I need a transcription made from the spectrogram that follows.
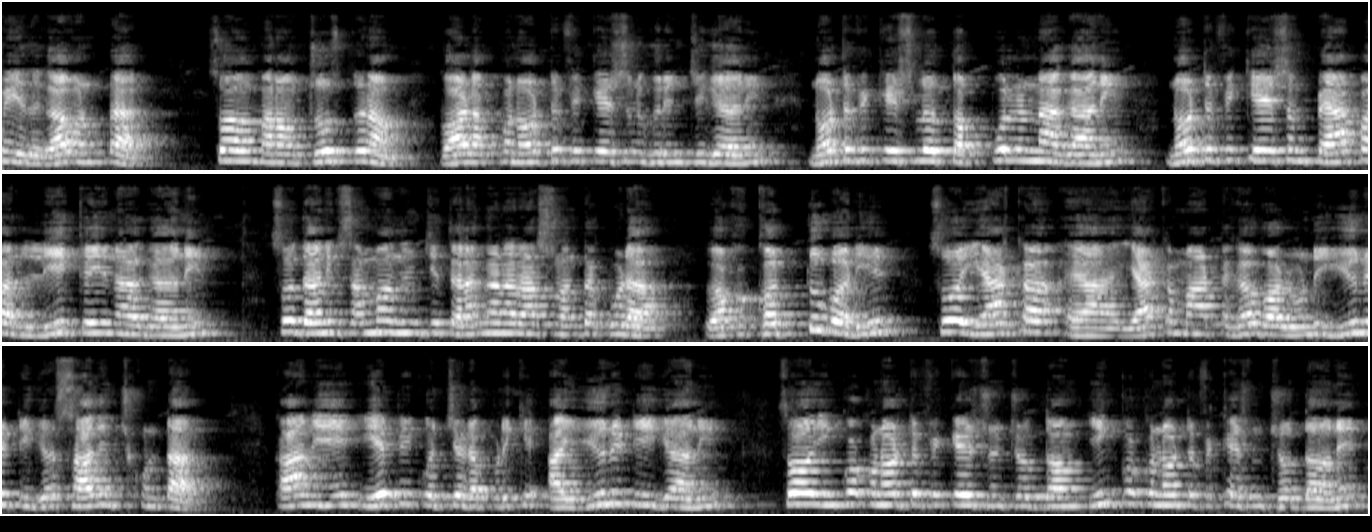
మీదుగా ఉంటారు. సో మనం చూస్తున్నాం వాళ్ళ ఒక్క నోటిఫికేషన్ గురించి కానీ నోటిఫికేషన్లో తప్పులున్నా కానీ నోటిఫికేషన్ పేపర్ లీక్ అయినా కానీ సో దానికి సంబంధించి తెలంగాణ రాష్ట్రం అంతా కూడా ఒక కట్టుబడి సో ఏక ఏకమాటగా వాళ్ళు ఉండి యూనిటీగా సాధించుకుంటారు. కానీ ఏపీకి వచ్చేటప్పటికి ఆ యూనిటీ కానీ సో ఇంకొక నోటిఫికేషన్ చూద్దాం ఇంకొక నోటిఫికేషన్ చూద్దాం అనే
